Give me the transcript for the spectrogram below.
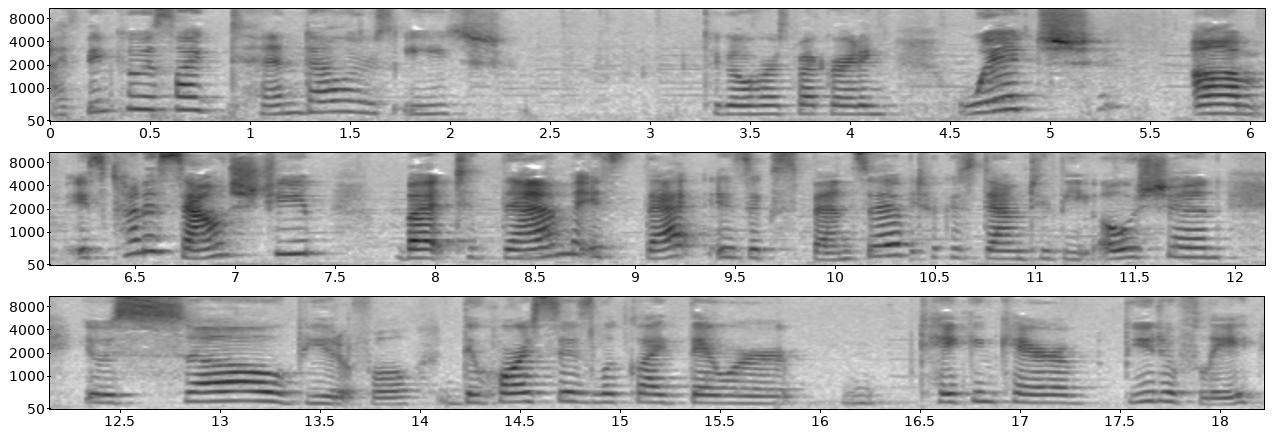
I think it was like $10 each to go horseback riding, which um, it kind of sounds cheap, but to them, it's that is expensive. It took us down to the ocean. It was so beautiful. The horses looked like they were taken care of beautifully.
